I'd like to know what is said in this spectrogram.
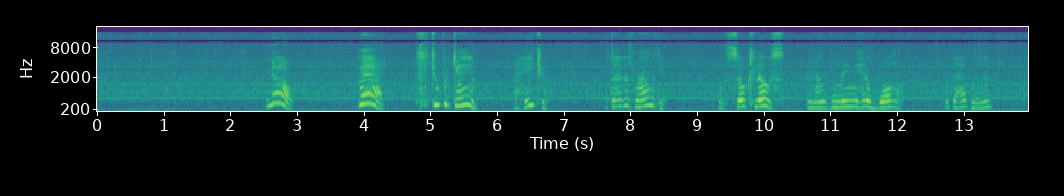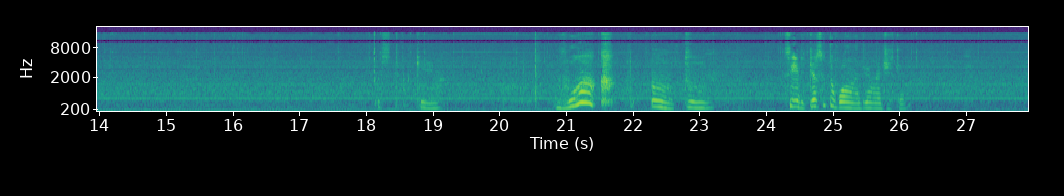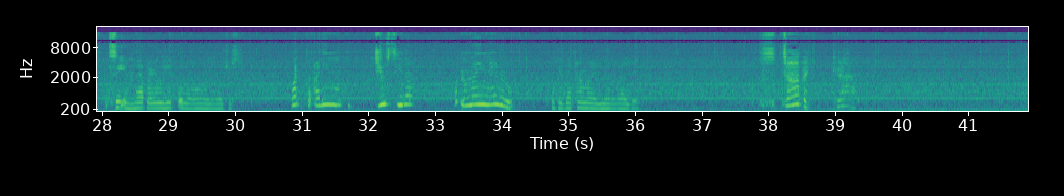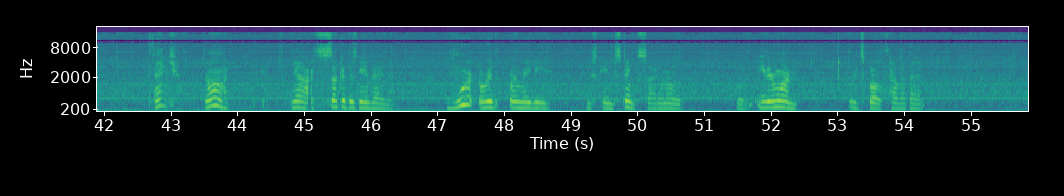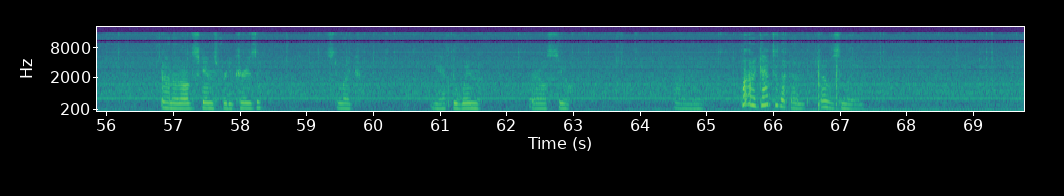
No! Bad! Stupid game! I hate you. What the heck is wrong with you? I was so close, and now you made me hit a wall. What the heck, man? Stupid game. Work! Oh my god. See, it just hit the wall and I didn't register. See, and that barely hit the wall and I just... What? I didn't... Did you see that? What? I'm not even hitting it. Okay, that time I admitted I did. Stop it! God. Thank you. Oh my... Yeah, I suck at this game badly. What? Or, or maybe this game stinks. I don't know. But either one. Or it's both. How about that? I don't know. This game's pretty crazy. It's like you have to win or else you. I don't know. What? I got to the end. That was lame.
